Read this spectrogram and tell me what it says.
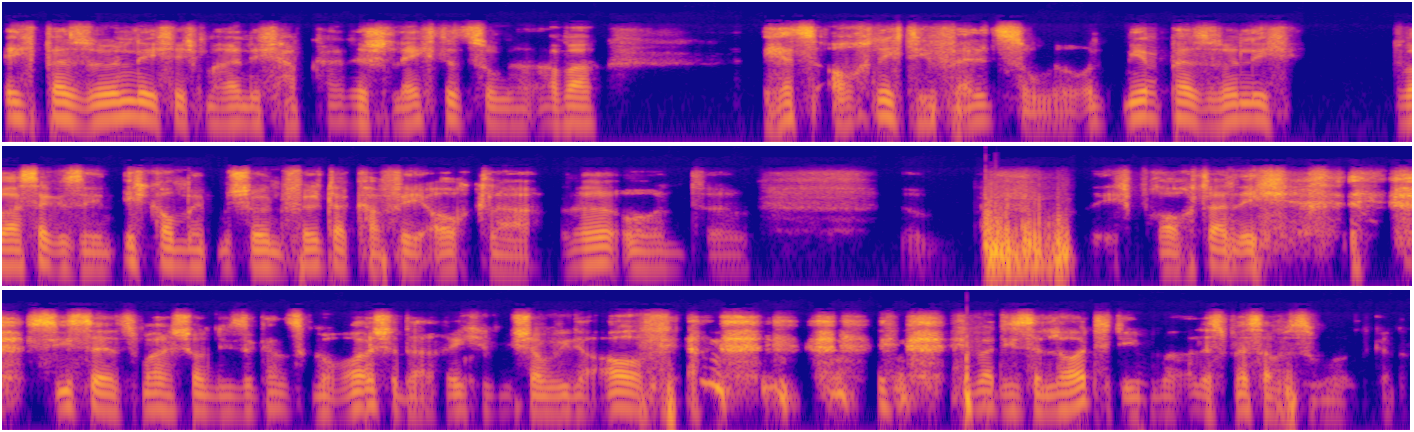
ich persönlich, ich meine, ich habe keine schlechte Zunge, aber jetzt auch nicht die Weltzunge. Und mir persönlich, du hast ja gesehen, ich komme mit einem schönen Filterkaffee auch klar. Ne? Und äh, ich brauche da nicht, siehst du, jetzt mache ich schon diese ganzen Geräusche, da rege ich mich schon wieder auf. Über diese Leute, die immer alles besser wissen wollen. Genau.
